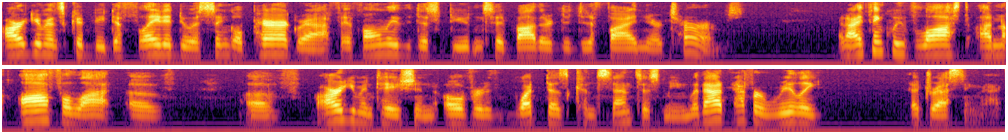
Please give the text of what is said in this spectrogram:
arguments could be deflated to a single paragraph if only the disputants had bothered to define their terms. And I think we've lost an awful lot of of argumentation over what does consensus mean without ever really addressing that.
